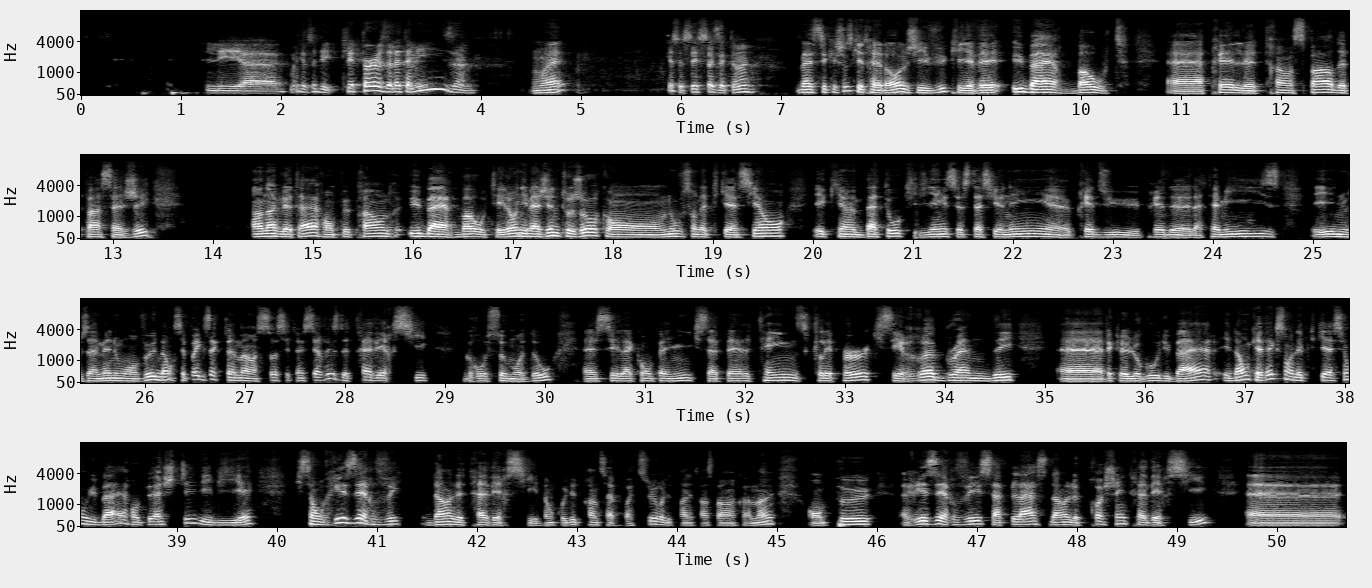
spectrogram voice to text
les euh, comment ça, des clippers de la Tamise? Ouais. Qu'est-ce que c'est ça exactement? Ben, c'est quelque chose qui est très drôle. J'ai vu qu'il y avait Uber Boat après le transport de passagers en Angleterre, on peut prendre Uber Boat. Et là, on imagine toujours qu'on ouvre son application et qu'il y a un bateau qui vient se stationner euh, près du près de la Tamise et nous amène où on veut. Non, c'est pas exactement ça. C'est un service de traversier, grosso modo. Euh, c'est la compagnie qui s'appelle Thames Clipper qui s'est rebrandée euh, avec le logo d'Uber. Et donc, avec son application Uber, on peut acheter des billets qui sont réservés dans le traversier. Donc, au lieu de prendre sa voiture, au lieu de prendre les transports en commun, on peut réserver sa place dans le prochain traversier. Euh,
